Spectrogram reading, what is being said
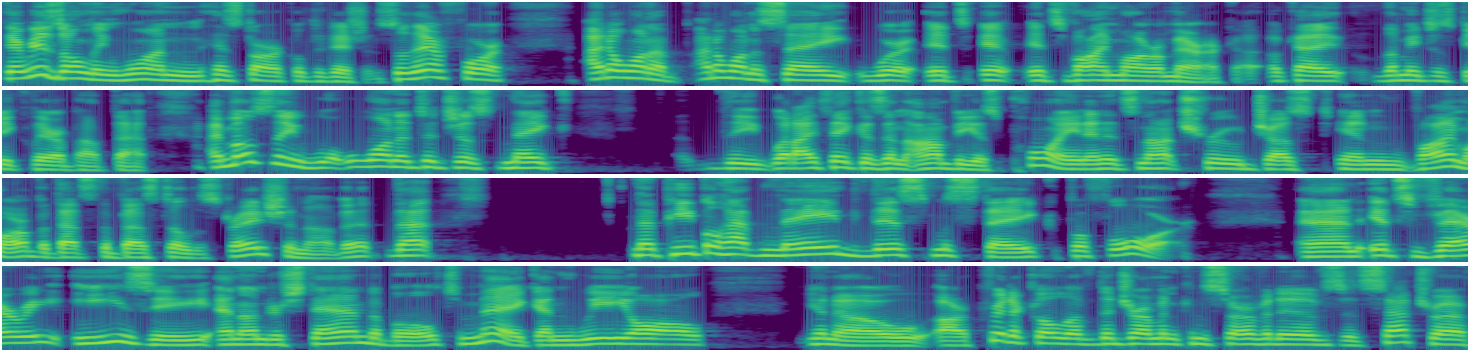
there is only one historical tradition. So therefore, I don't want to. I don't want to say we're it's it, it's Weimar America. Okay, let me just be clear about that. I mostly w- wanted to just make the what I think is an obvious point, and it's not true just in Weimar, but that's the best illustration of it. That that people have made this mistake before, and it's very easy and understandable to make. And we all, you know, are critical of the German conservatives, etc.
